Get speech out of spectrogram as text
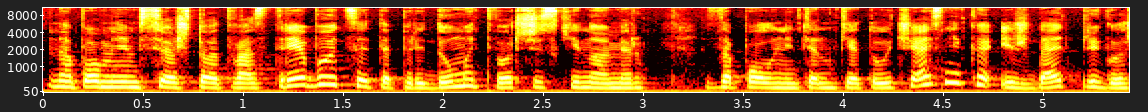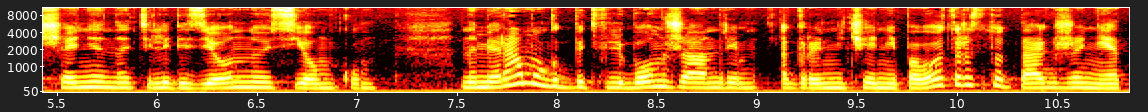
Напомним, все, что от вас требуется, это придумать творческий номер, заполнить анкету участника и ждать приглашения на телевизионную съемку. Номера могут быть в любом жанре, ограничений по возрасту также нет.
